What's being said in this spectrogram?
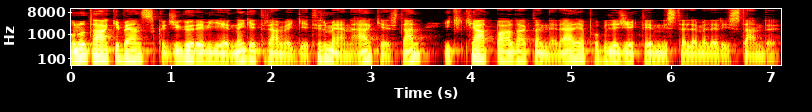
Bunu takiben sıkıcı görevi yerine getiren ve getirmeyen herkesten iki kağıt bardakla neler yapabileceklerini listelemeleri istendi.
